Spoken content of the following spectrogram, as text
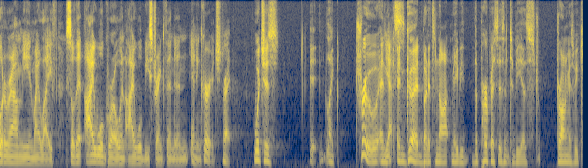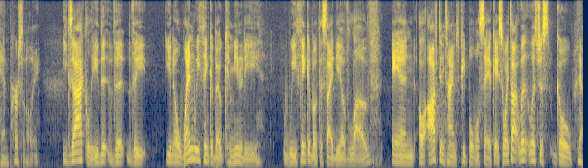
put around me in my life so that i will grow and i will be strengthened and, and encouraged Right. Which is eh, like true and Yes. and good, but it's not maybe the purpose isn't to be as strong as we can personally. Exactly. The the the you know when we think about community, we think about this idea of love, and oftentimes people will say, "Okay, so I thought let, let's just go." Yeah.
